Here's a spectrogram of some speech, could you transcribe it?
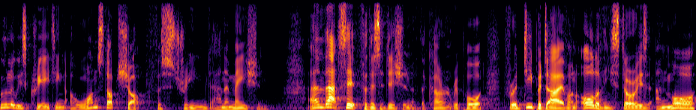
Hulu is creating a one stop shop for streamed animation. And that's it for this edition of The Current Report. For a deeper dive on all of these stories and more,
